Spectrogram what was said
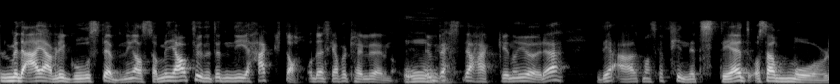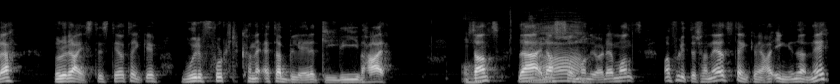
men det er jævlig god stemning, altså. Men jeg har funnet en ny hack, da, og den skal jeg fortelle dere nå. Oh. Den beste hacken å gjøre, det er at man skal finne et sted, og så er målet når du reiser til et sted, og tenker hvor fort kan jeg etablere et liv her? Sant? Det, er, det er sånn man gjør det. Man, man flytter seg ned, og tenker jeg har ingen venner.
